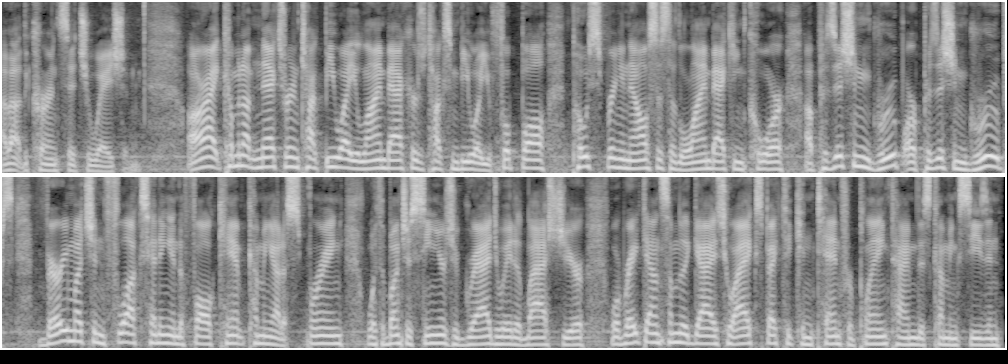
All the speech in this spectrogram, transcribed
about the current situation. All right, coming up next, we're going to talk BYU linebackers, talk some BYU football, post spring analysis of the linebacking corps, a position group or position groups very much in flux heading into fall camp coming out of spring with a bunch of seniors who graduated last year. We'll break down some of the guys who I expect to contend for playing time this coming season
